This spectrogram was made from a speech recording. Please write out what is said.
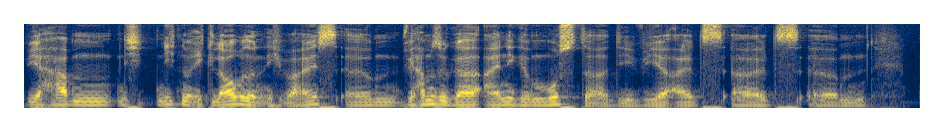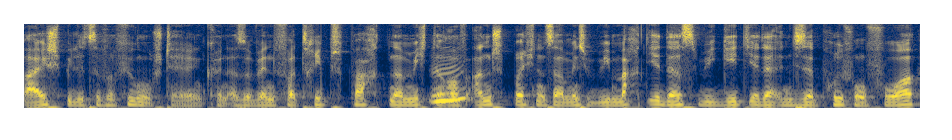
wir haben, nicht, nicht nur ich glaube, sondern ich weiß, ähm, wir haben sogar einige Muster, die wir als, als ähm, Beispiele zur Verfügung stellen können. Also wenn Vertriebspartner mich mhm. darauf ansprechen und sagen, Mensch, wie macht ihr das, wie geht ihr da in dieser Prüfung vor,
